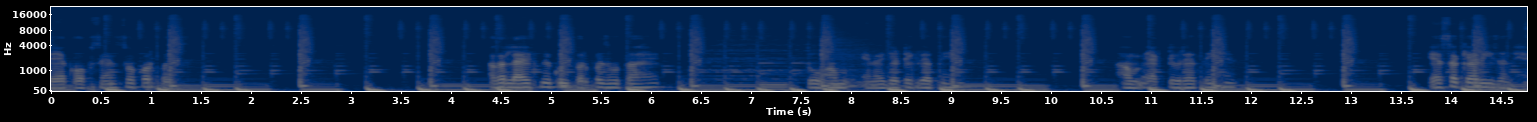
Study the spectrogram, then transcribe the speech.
lack of sense of purpose. अगर लाइफ में कोई पर्पस होता है तो हम एनर्जेटिक रहते हैं, हम एक्टिव रहते हैं। ऐसा क्या रीज़न है?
